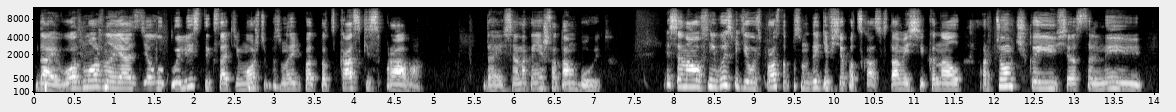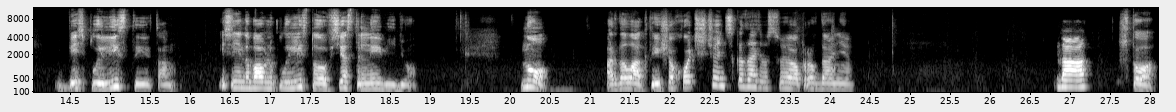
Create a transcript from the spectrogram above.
Да, и возможно я сделаю плейлист, и, кстати, можете посмотреть под подсказки справа. Да, если она, конечно, там будет. Если она у вас не высветилась, просто посмотрите все подсказки. Там есть и канал Артемчика, и все остальные, весь плейлист, и там... Если не добавлю плейлист, то все остальные видео. Но, Ардалак, ты еще хочешь что-нибудь сказать в свое оправдание? Да. Что?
